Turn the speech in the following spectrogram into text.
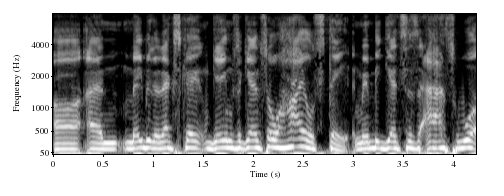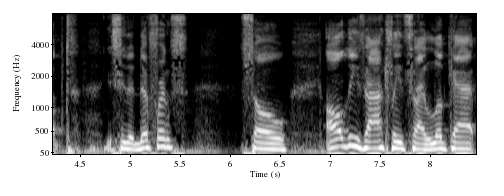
Uh, and maybe the next game, game's against Ohio State, and maybe gets his ass whooped. You see the difference? So all these athletes that I look at,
